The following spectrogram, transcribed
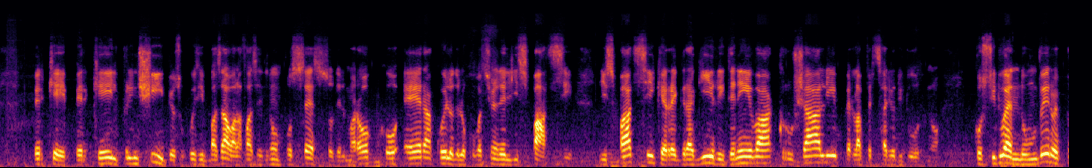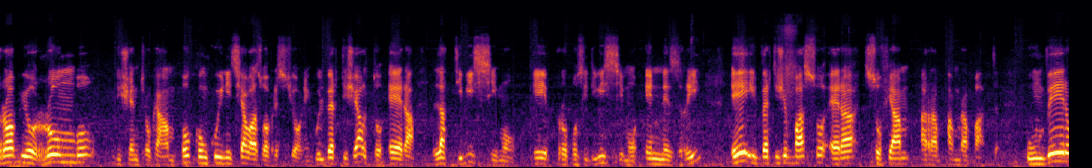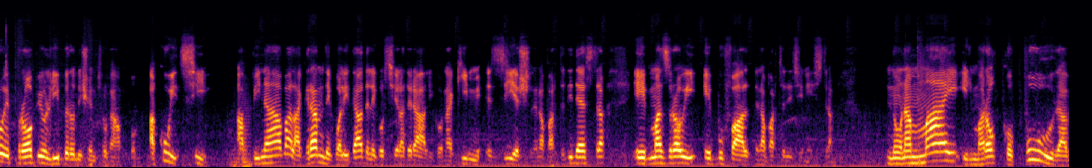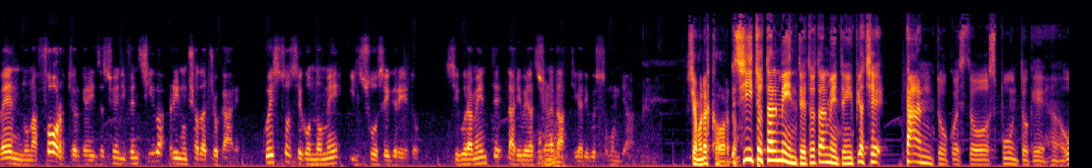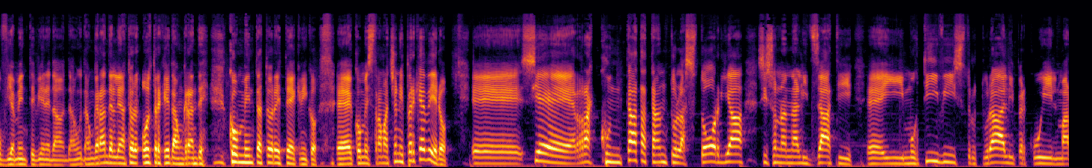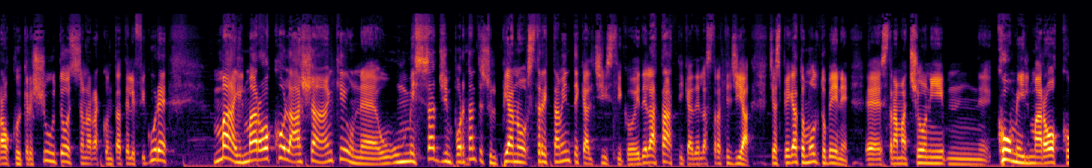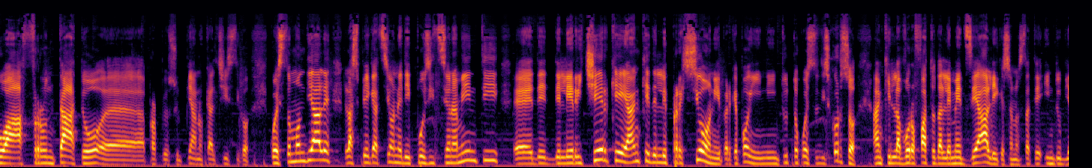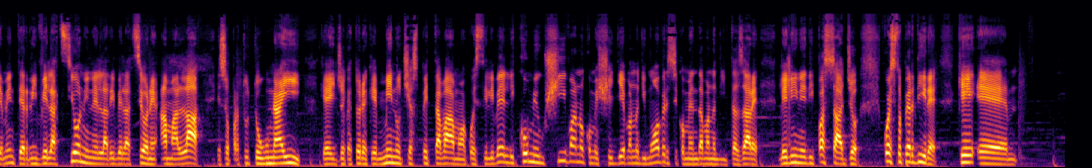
Perché? Perché il principio su cui si basava la fase di non possesso del Marocco era quello dell'occupazione degli spazi, gli spazi che Regraghi riteneva cruciali per l'avversario di turno, costituendo un vero e proprio rombo di centrocampo con cui iniziava la sua pressione, in cui il vertice alto era l'attivissimo e propositivissimo Ennesri, e il vertice basso era Sofian Amrabat. un vero e proprio libero di centrocampo, a cui si abbinava la grande qualità delle corsie laterali, con Hakim e Ziyech nella parte di destra e Masroi e Bufal nella parte di sinistra. Non ha mai il Marocco, pur avendo una forte organizzazione difensiva, rinunciato a giocare. Questo secondo me il suo segreto, sicuramente la rivelazione tattica di questo mondiale. Siamo d'accordo. Sì, totalmente, totalmente. Mi piace tanto questo spunto che uh, ovviamente viene da, da, da, un grande allenatore, oltre che da un grande commentatore tecnico eh, come Stramaccioni, perché è vero, eh, si è raccontata tanto la storia, si sono analizzati eh, i motivi strutturali per cui il Marocco è cresciuto, si sono raccontate le figure ma il Marocco lascia anche un, un, messaggio importante sul piano strettamente calcistico e della tattica, della strategia. Ci ha spiegato molto bene eh, Stramaccioni mh, come il Marocco ha affrontato eh, proprio sul piano calcistico questo mondiale, la spiegazione dei posizionamenti, eh, de, delle ricerche e anche delle pressioni, perché poi in, in tutto questo discorso anche il lavoro fatto dalle mezze ali, che sono state indubbiamente rivelazioni nella rivelazione, Amallah e soprattutto Unai che è il giocatore che meno ci aspettavamo a questi livelli, come uscivano, come sceglievano di muoversi, come andavano ad intasare le linee di passaggio. Questo per dire che eh,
